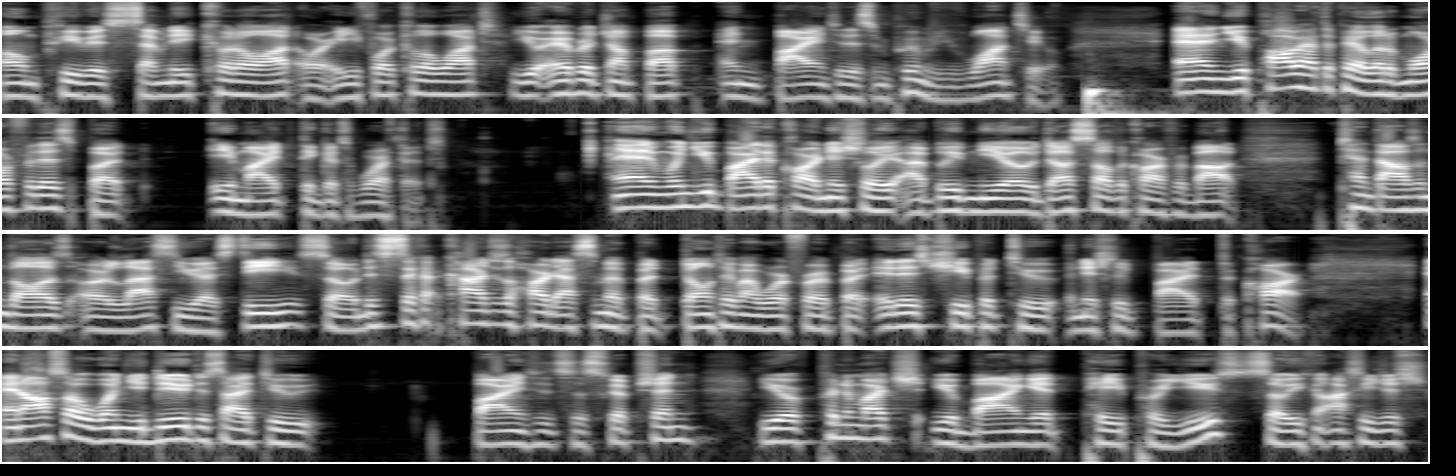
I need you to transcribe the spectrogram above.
own previous 70 kilowatt or 84 kilowatt, you're able to jump up and buy into this improvement if you want to. And you probably have to pay a little more for this, but you might think it's worth it. And when you buy the car initially, I believe NIO does sell the car for about $10,000 or less USD. So this is kind of just a hard estimate, but don't take my word for it. But it is cheaper to initially buy the car. And also when you do decide to buy into the subscription, you're pretty much, you're buying it pay per use. So you can actually just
